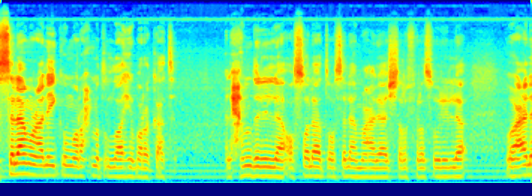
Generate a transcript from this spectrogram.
അസ്സലാമു അലൈക്കും വറഹമത്തല്ലാഹി വബർക്കാത്ത് അലഹമുല്ല വസ്സലാത്തു വസ്സലാമു അല അഷ്റഫ് റസൂലില്ല വഅല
